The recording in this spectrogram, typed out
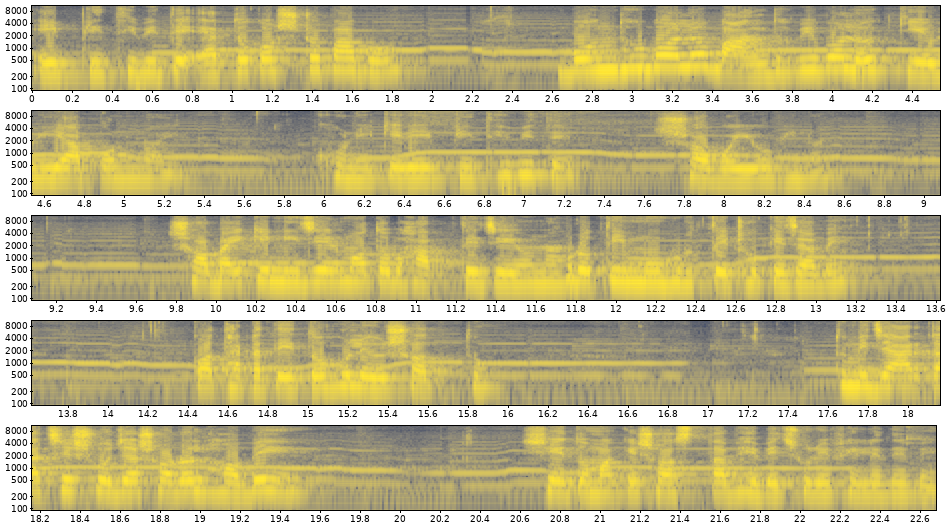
এই পৃথিবীতে এত কষ্ট পাবো? বন্ধু বলো, বান্ধবী বলো, কেউই আপন নয়। ক্ষণিকের এই পৃথিবীতে সবই অভিনয়। সবাইকে নিজের মতো ভাবতে যেও না। প্রতি মুহূর্তে ঠকে যাবে। কথাটা তেতো হলেও সত্য। তুমি যার কাছে সোজা সরল হবে, সে তোমাকে সস্তা ভেবে ছুঁড়ে ফেলে দেবে।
